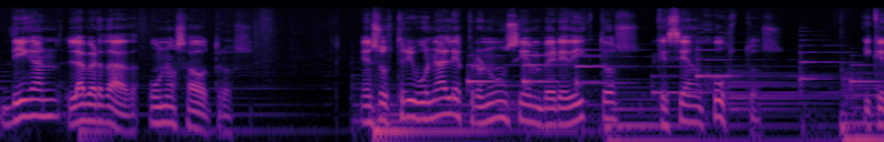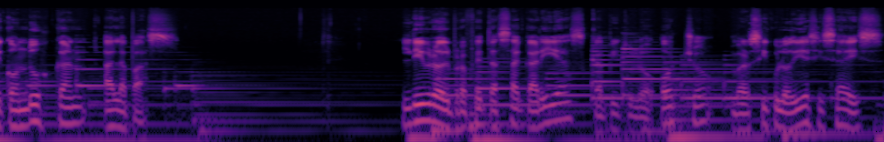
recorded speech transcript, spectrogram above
Digan la verdad unos a otros en sus tribunales pronuncien veredictos que sean justos y que conduzcan a la paz. Libro del profeta Zacarías, capítulo 8, versículo 16,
